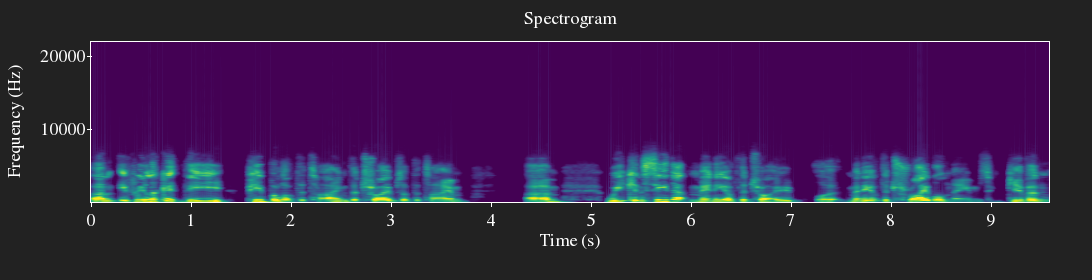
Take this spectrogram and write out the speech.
Um, if we look at the people of the time, the tribes of the time, um, we can see that many of the tribe, uh, many of the tribal names given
